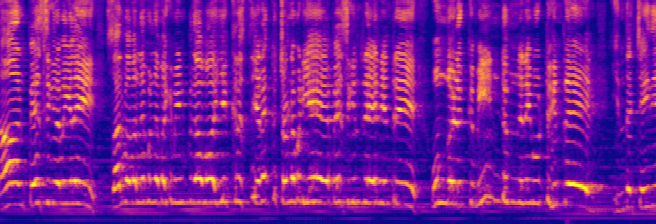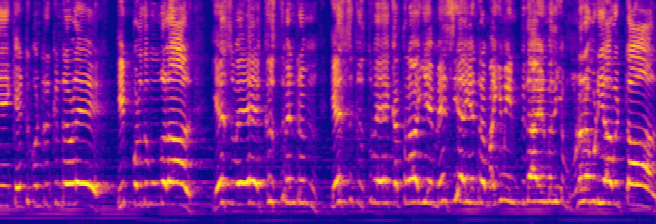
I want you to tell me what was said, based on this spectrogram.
நான் பேசுகிறவைகளை சர்வ வல்லமுள்ள மகிமையின் பிதாவாகிய கிறிஸ்து எனக்கு சொன்னபடியே பேசுகின்றேன் என்று உங்களுக்கு மீண்டும் நினைவூட்டுகின்றேன். இந்த செய்தியை கேட்டுக்கொண்டிருக்கின்றவளே இப்பொழுதும் உங்களால் இயேசுவே கிறிஸ்துவென்றும் இயேசு கிறிஸ்துவே கர்த்தராகிய மேசியா என்ற மகிமையின் பிதா என்பதையும் உணர முடியாவிட்டால்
